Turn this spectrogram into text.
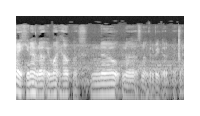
Hey, you never know, it might help us. No, no, that's not going to be good. Okay.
